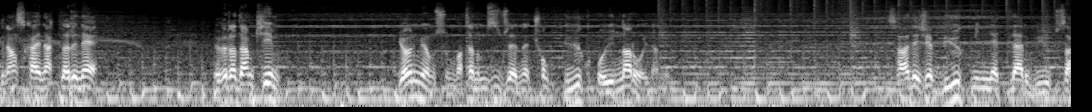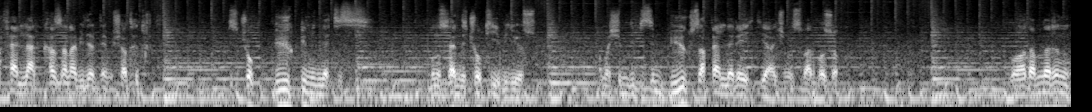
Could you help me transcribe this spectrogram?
Finans kaynakları ne? Öbür adam kim? Görmüyor musun? Vatanımız üzerine çok büyük oyunlar oynanıyor. Sadece büyük milletler büyük zaferler kazanabilir demiş Atatürk. Biz çok büyük bir milletiz. Bunu sen de çok iyi biliyorsun. Ama şimdi bizim büyük zaferlere ihtiyacımız var Bozo. Bu adamların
